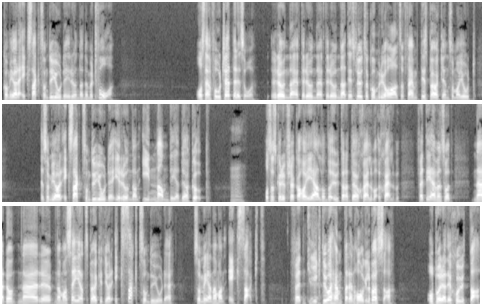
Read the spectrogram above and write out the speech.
kommer göra exakt som du gjorde i runda nummer två. Och sen fortsätter det så. Runda efter runda efter runda. Till slut så kommer du ha alltså 50 spöken som har gjort som gör exakt som du gjorde i rundan innan det dök upp. Mm. Och så ska du försöka ha ihjäl dem då utan att dö själv. själv. För det är även så att när, de, när, när man säger att spöket gör exakt som du gjorde så menar man exakt. För att okay. gick du och hämtade en hagelbössa och började skjuta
